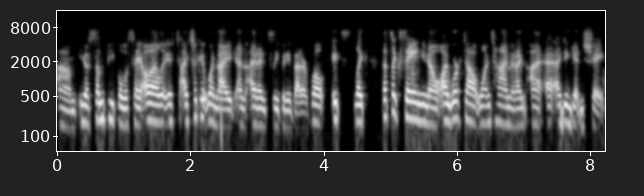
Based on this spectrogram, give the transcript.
um, you know some people will say oh i took it one night and i didn't sleep any better. Well it's like that's like saying you know i worked out one time and I, I, I didn't get in shape.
